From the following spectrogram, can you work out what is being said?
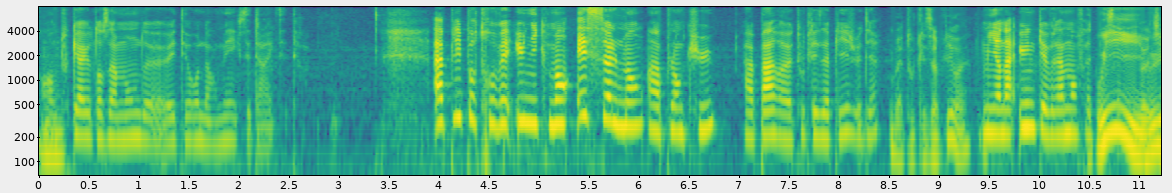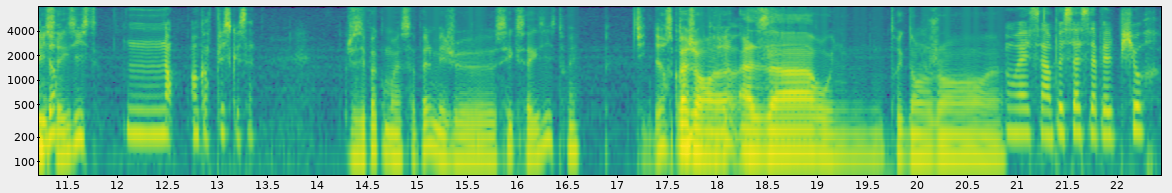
En Mhm. tout cas, dans un monde euh, hétéronormé, etc., etc. Appli pour trouver uniquement et seulement un plan cul, à part euh, toutes les applis, je veux dire. bah, toutes les applis, ouais. Mais il y en a une qui est vraiment faite pour Oui, Euh, oui, Tinder ça existe. Non, encore plus que ça. Je sais pas comment elle s'appelle, mais je sais que ça existe, oui. Tinder, C'est pas même, genre déjà, euh, ouais. hasard ou une truc dans le genre. euh, Ouais, c'est un peu ça, ça s'appelle Pure.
